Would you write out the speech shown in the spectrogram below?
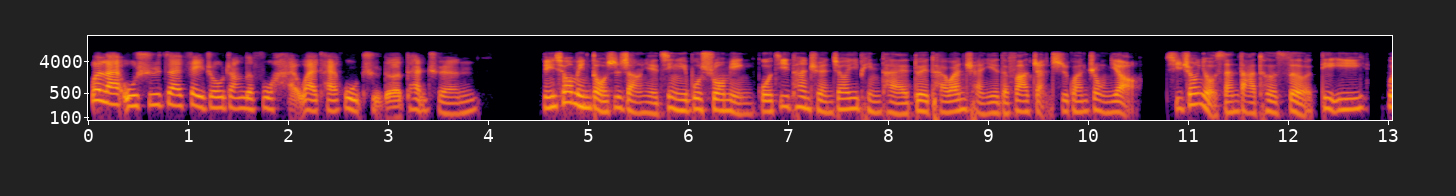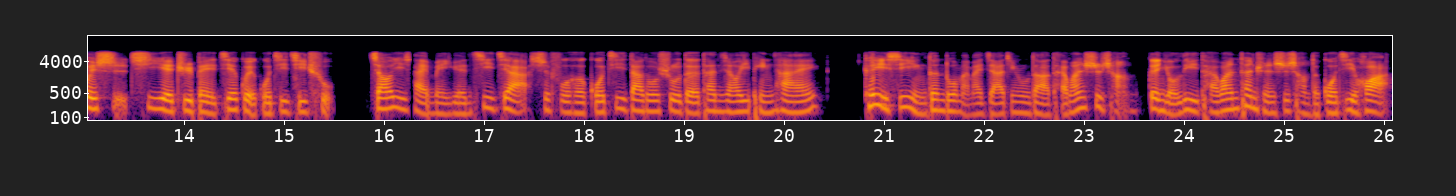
未来无需在费周章的赴海外开户取得碳权。林修明董事长也进一步说明，国际碳权交易平台对台湾产业的发展至关重要，其中有三大特色：第一，为使企业具备接轨国际基础，交易采美元计价，是符合国际大多数的碳交易平台，可以吸引更多买卖家进入到台湾市场，更有利台湾碳权市场的国际化。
